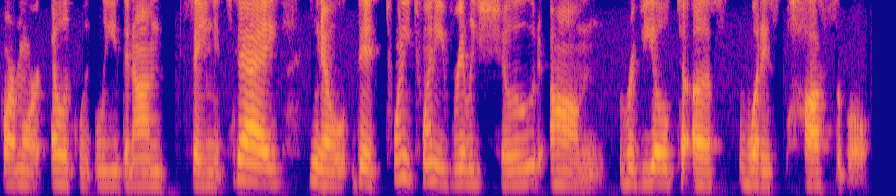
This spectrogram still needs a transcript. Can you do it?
far more eloquently than i'm saying it today you know that 2020 really showed um, revealed to us what is possible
